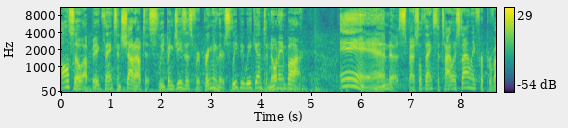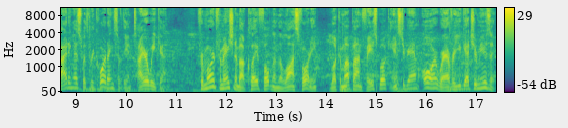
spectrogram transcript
Also, a big thanks and shout out to Sleeping Jesus for bringing their sleepy weekend to No Name Bar. And a special thanks to Tyler Steinley for providing us with recordings of the entire weekend. For more information about Clay Fulton and the Lost 40, look him up on Facebook, Instagram, or wherever you get your music.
